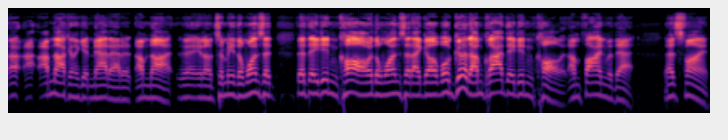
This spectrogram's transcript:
I, am not going to get mad at it. I'm not. Uh, you know, to me, the ones that that they didn't call are the ones that I go, well, good. I'm glad they didn't call it. I'm fine with that. That's fine.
